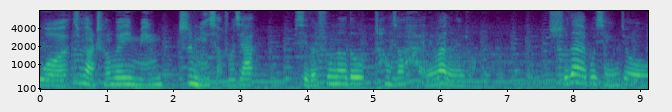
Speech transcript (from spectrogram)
我就想成为一名知名小说家，写的书呢都畅销海内外的那种。实在不行就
